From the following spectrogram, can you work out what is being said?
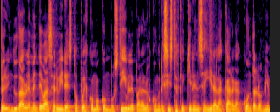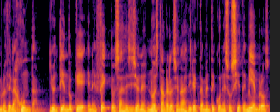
Pero indudablemente va a servir esto pues como combustible para los congresistas que quieren seguir a la carga contra los miembros de la Junta. Yo entiendo que en efecto esas decisiones no están relacionadas directamente con esos siete miembros,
